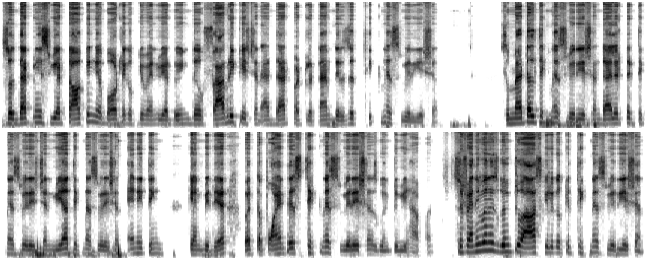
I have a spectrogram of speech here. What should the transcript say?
So that means we are talking about like okay when we are doing the fabrication at that particular time there is a thickness variation. So metal thickness variation dielectric thickness variation via thickness variation anything can be there but the point is thickness variation is going to be happen. So if anyone is going to ask you like okay thickness variation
